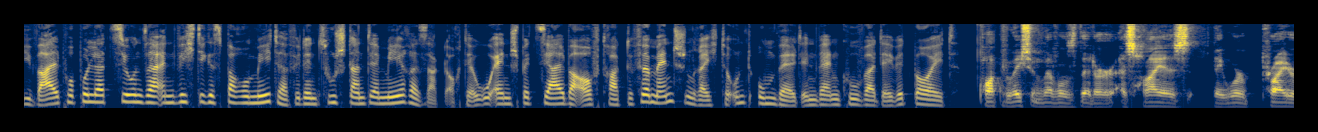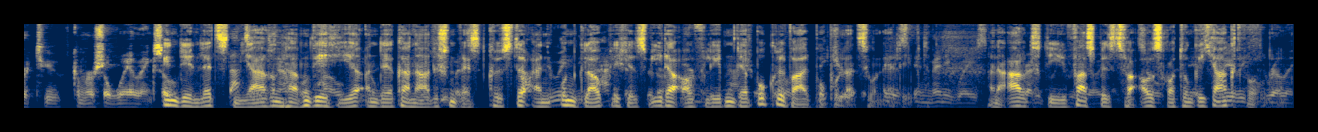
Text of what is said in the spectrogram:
Die Walpopulation sei ein wichtiges Barometer für den Zustand der Meere, sagt auch der UN-Spezialbeauftragte für Menschenrechte und Umwelt in Vancouver, David Boyd. In den letzten Jahren haben wir hier an der kanadischen Westküste ein unglaubliches Wiederaufleben der Buckelwalpopulation erlebt. Eine Art, die fast bis zur Ausrottung gejagt wurde.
